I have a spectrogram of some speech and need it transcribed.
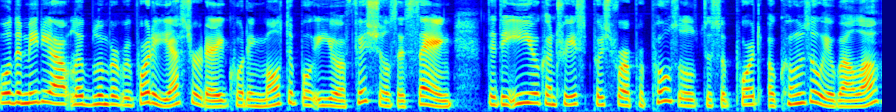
Well, the media outlet Bloomberg reported yesterday, quoting multiple EU officials as saying that the EU countries pushed for a proposal to support Okonjo-Iweala,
